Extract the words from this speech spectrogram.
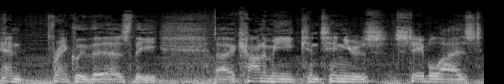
and frankly, the, as the uh, economy continues stabilized,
